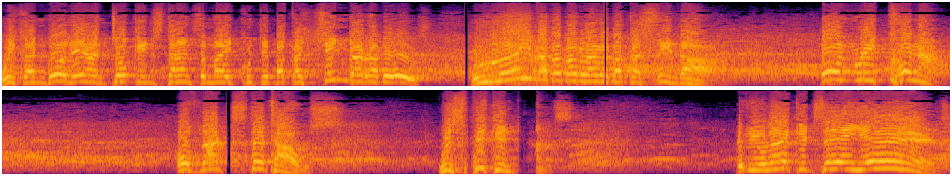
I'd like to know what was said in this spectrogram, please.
We can go there and talk in tongues. My kutibakashinda rabos. Raibabababakasinda. Every corner of that state house, we speak in tongues. If you like it, say yes.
